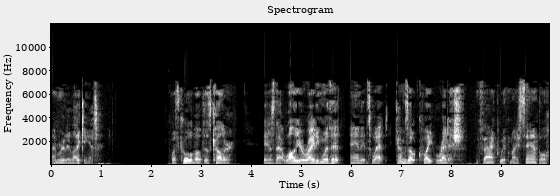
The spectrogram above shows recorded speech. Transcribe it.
I'm really liking it. What's cool about this color is that while you're writing with it and it's wet, it comes out quite reddish. In fact, with my sample,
